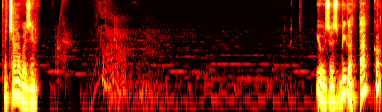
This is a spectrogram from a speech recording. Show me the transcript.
facciamo così. Io uso sbigo attacco.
